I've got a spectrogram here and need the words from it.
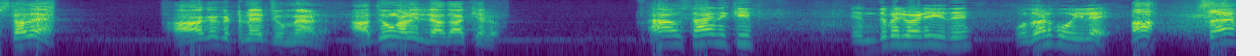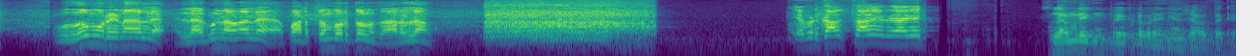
ഉസ്താദെ ആകെ കിട്ടുന്ന ജുമ്മയാണ്. അതും നിങ്ങൾ ഇല്ലാതാക്കിയാലോ. ആ ഉസ്താദ് നിക്കി. എന്ത് പരിപാടി ചെയ്ത് ഒതുവാണ് പോയില്ലേ? ആ സേ ഉള്ള മുറിയണതല്ലേ? എല്ലാവർക്കും ഉണ്ടാവണല്ലേ പടച്ചം പുറത്തോളും സാറെല്ലാം. അസ്സാം പ്രിയപ്പെട്ടവരെ ഞാൻ ഷാവത്തൊക്കെ.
